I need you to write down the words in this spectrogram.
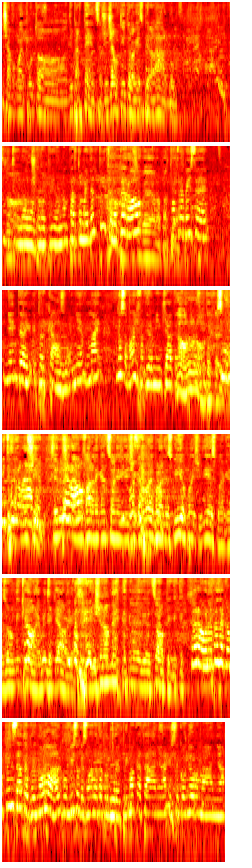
diciamo come punto di partenza, c'è già un titolo che ispira l'album. Il titolo No, cioè- proprio, non parto mai dal titolo, Ah, però potrebbe essere niente per caso, nie- mai- non so, ma non mi fa dire minchiate No, no, no, perché subito in radio, sei riusciti però a non fare le canzoni di posso- Carbone, però riesco io poi ci riesco perché sono un minchione, No, quindi è chiaro che potrei- vicino a me come dire zoppichi. Però una cosa che ho pensato per il nuovo album, visto che sono andata a produrre il primo a Catania, il secondo a Romagna,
